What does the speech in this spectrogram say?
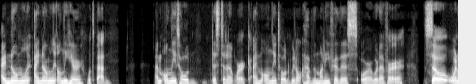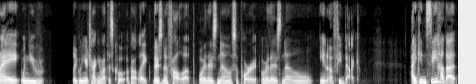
I normally I normally only hear what's bad. I'm only told this didn't work. I'm only told we don't have the money for this or whatever. So when I when you like when you're talking about this quote about like there's no follow up or there's no support or there's no, you know, feedback. I can see how that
